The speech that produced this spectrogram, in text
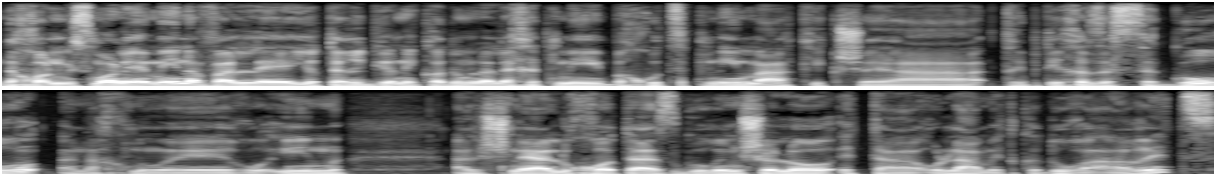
נכון, משמאל לימין, אבל uh, יותר הגיוני קודם ללכת מבחוץ פנימה, כי כשהטריפטיך הזה סגור, אנחנו uh, רואים על שני הלוחות הסגורים שלו את העולם, את כדור הארץ.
